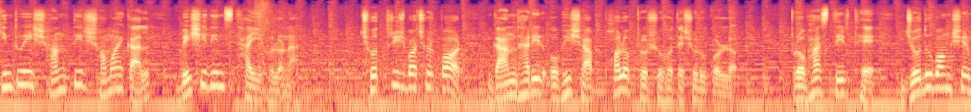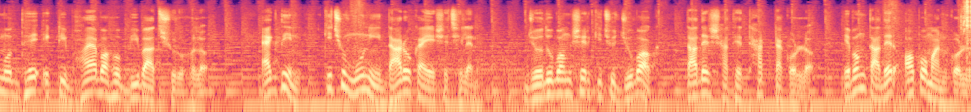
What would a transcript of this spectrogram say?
কিন্তু এই শান্তির সময়কাল বেশি দিন স্থায়ী হল না। ছত্রিশ বছর পর গান্ধারীর অভিশাপ ফলপ্রসূ হতে শুরু করল। প্রভাস তীর্থে যদুবংশের মধ্যে একটি ভয়াবহ বিবাদ শুরু হলো। একদিন কিছু মুনি দ্বারকায় এসেছিলেন। যদুবংশের কিছু যুবক তাদের সাথে ঠাট্টা করল এবং তাদের অপমান করল।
